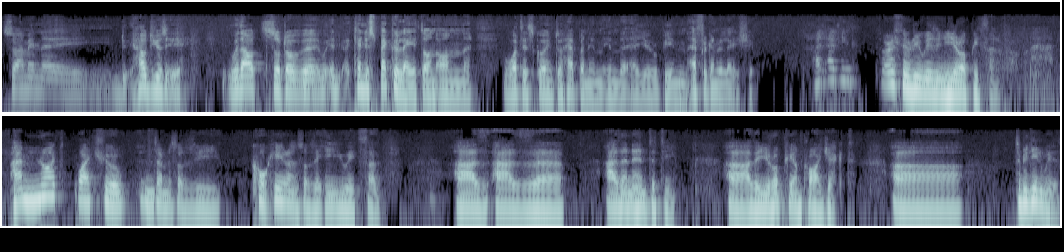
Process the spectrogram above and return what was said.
So I mean, uh, do, how do you, see- without sort of, uh, can you speculate on on what is going to happen in in the uh, European African relationship? I, I think first to do within Europe itself. I'm not quite sure in terms of the coherence of the EU itself as as uh, as an entity, uh, the European project uh, to begin with.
